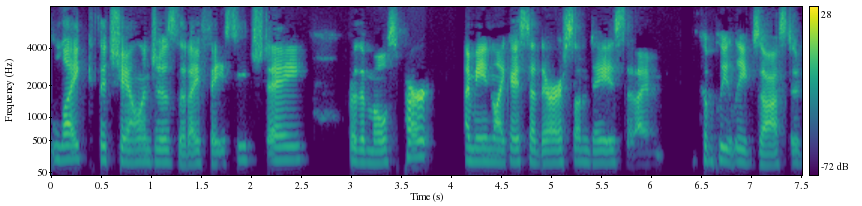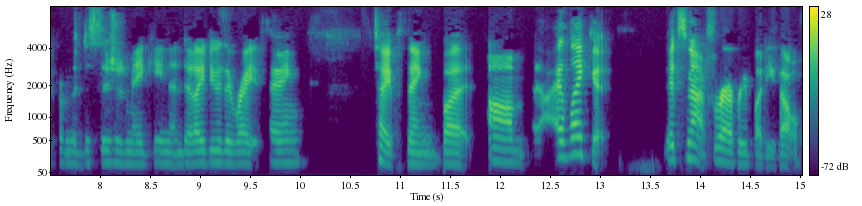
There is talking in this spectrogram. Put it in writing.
like the challenges that I face each day for the most part. I mean, like I said, there are some days that I'm completely exhausted from the decision making and did I do the right thing type thing. But um, I like it. It's not for everybody though.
